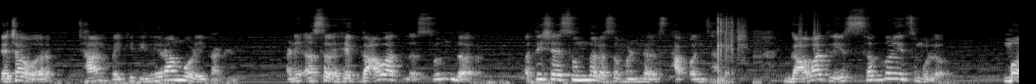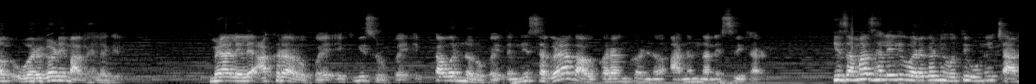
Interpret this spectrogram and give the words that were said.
त्याच्यावर छानपैकी तिने रांगोळी काढली. आणि असं हे गावातलं सुंदर अतिशय सुंदर असं मंडळ स्थापन झालं. गावातली सगळीच मुलं मग वर्गणी मागायला गेली. मिळालेले अकरा रुपये एकवीस रुपये एक्कावन्न रुपये त्यांनी सगळ्या गावकऱ्यांकडनं आनंदाने स्वीकारले. ही जमा झालेली वर्गणी होती उणे चार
